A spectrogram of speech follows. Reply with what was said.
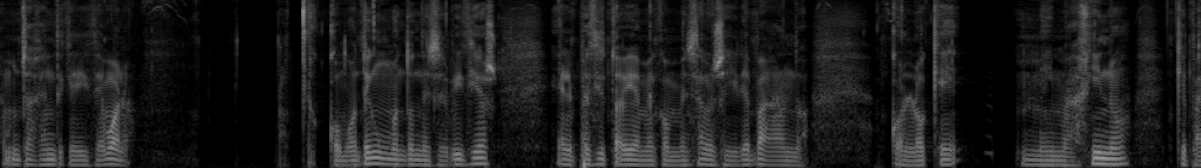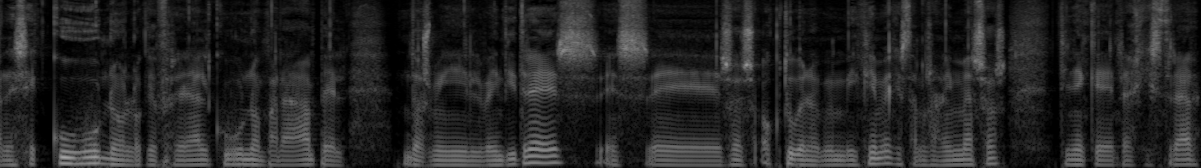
Hay mucha gente que dice, bueno, como tengo un montón de servicios, el precio todavía me compensa, lo seguiré pagando. Con lo que me imagino que para ese Q1, lo que será el Q1 para Apple 2023, es, eh, eso es octubre, noviembre, diciembre, que estamos ahora inmersos, tiene que registrar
